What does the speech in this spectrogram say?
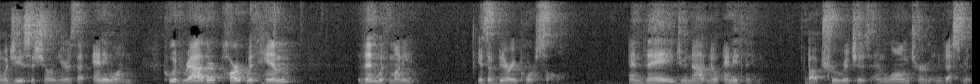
And what Jesus is showing here is that anyone who would rather part with him than with money is a very poor soul. And they do not know anything about true riches and long term investment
